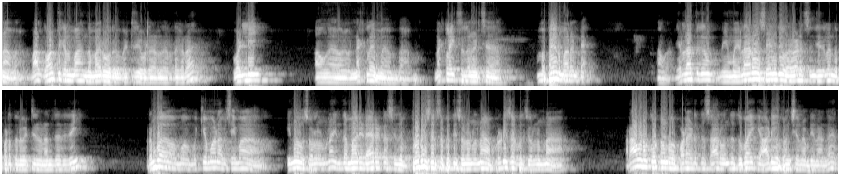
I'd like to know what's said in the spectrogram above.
நான் வாழ்த்துக்கள்மா. இந்த மாதிரி ஒரு வெற்றி விடுற வள்ளி அவங்க நக்லை நக்லைட்ஸில் நடித்த நம்ம பேர் மறந்துட்டேன். அவங்க எல்லாத்துக்கும் நம்ம எல்லாரும் சேர்ந்து ஒரு வேலை செஞ்சதில் இந்த படத்தில் வெற்றி நடந்தது ரொம்ப மு- முக்கியமான விஷயமா இன்னும் சொல்லணும்னா இந்த மாதிரி டைரக்டர்ஸ் இந்த ப்ரொடியூசர்ஸை பற்றி சொல்லணும்னா ப்ரொடியூசர் பற்றி சொல்லணும்னா ராவணக்கோட்டம்னு ஒரு படம் எடுத்து சார் வந்து துபாய்க்கு ஆடியோ ஃபங்க்ஷன் அப்படின்னாங்க.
